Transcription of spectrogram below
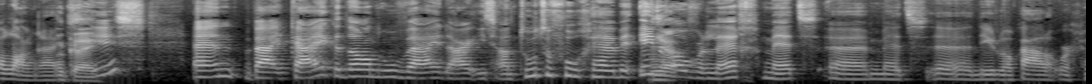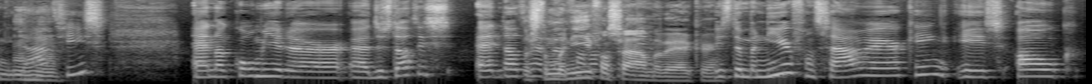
allerbelangrijkste Oké. is. En wij kijken dan hoe wij daar iets aan toe te voegen hebben in Ja. overleg met, eh, met eh, die lokale organisaties. Mhm. En dan kom je er. eh, dus dat is. En dat, Dat is de manier van samenwerken. Is de manier van samenwerking is ook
